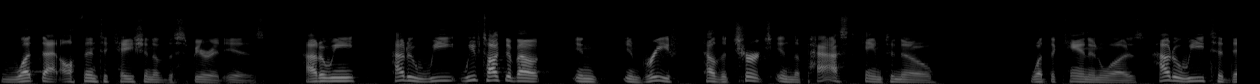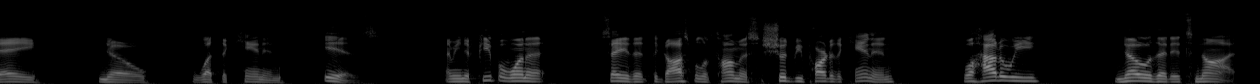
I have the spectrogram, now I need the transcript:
what that authentication of the spirit is? How do we how do we we've talked about in in brief how the church in the past came to know what the canon was, how do we today know what the canon is? I mean, if people want to say that the Gospel of Thomas should be part of the canon, well, how do we know that it's not?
